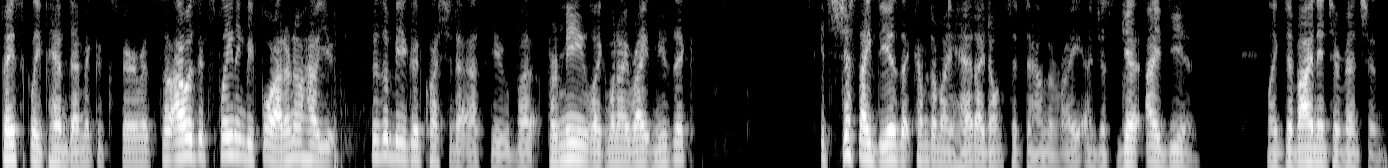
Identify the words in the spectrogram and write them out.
basically pandemic experiments. So I was explaining before, I don't know how you this would be a good question to ask you, but for me, like when I write music, it's just ideas that come to my head. I don't sit down to write. I just get ideas, like divine intervention,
